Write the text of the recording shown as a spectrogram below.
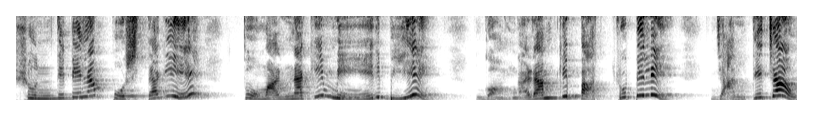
শুনতে পেলাম পোস্তা গিয়ে। তোমার নাকি মেয়ের বিয়ে। গঙ্গারাম কি পাত্র পেলে? জানতে চাও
